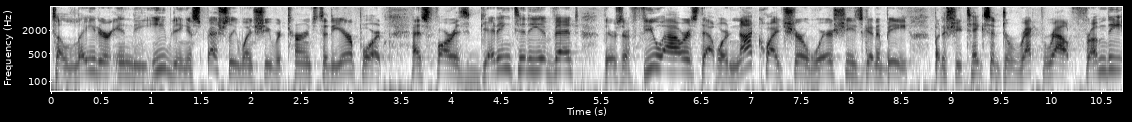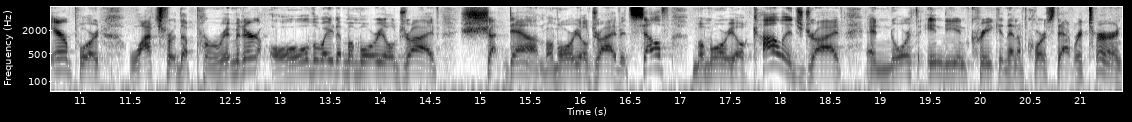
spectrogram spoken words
to later in the evening, especially when she returns to the airport. As far as getting to the event, there's a few hours that we're not quite sure where she's going to be, but if she takes a direct route from the airport, watch for the perimeter all the way to Memorial Drive shut down. Memorial Drive itself, Memorial College Drive, and North Indian Creek, and then of course that return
